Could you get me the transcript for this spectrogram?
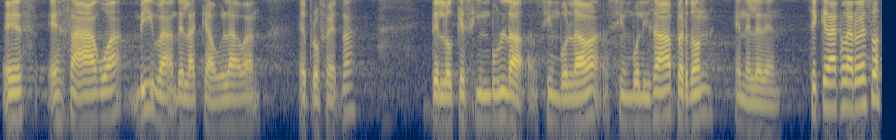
es esa agua viva de la que hablaban el profeta de lo que simbolaba, simbolizaba perdón, en el Edén. ¿Sí queda claro eso?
